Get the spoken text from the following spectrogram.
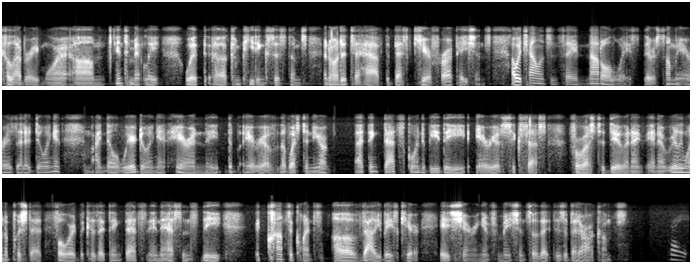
collaborate more um, intimately with uh, competing systems in order to have the best care for our patients? I would challenge and say not always. There are some areas that are doing it. I know we're doing it here in the, the area of the Western New York I think that's going to be the area of success for us to do, and I and I really want to push that forward because I think that's in essence the consequence of value-based care is sharing information so that there's a better outcome. Right.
